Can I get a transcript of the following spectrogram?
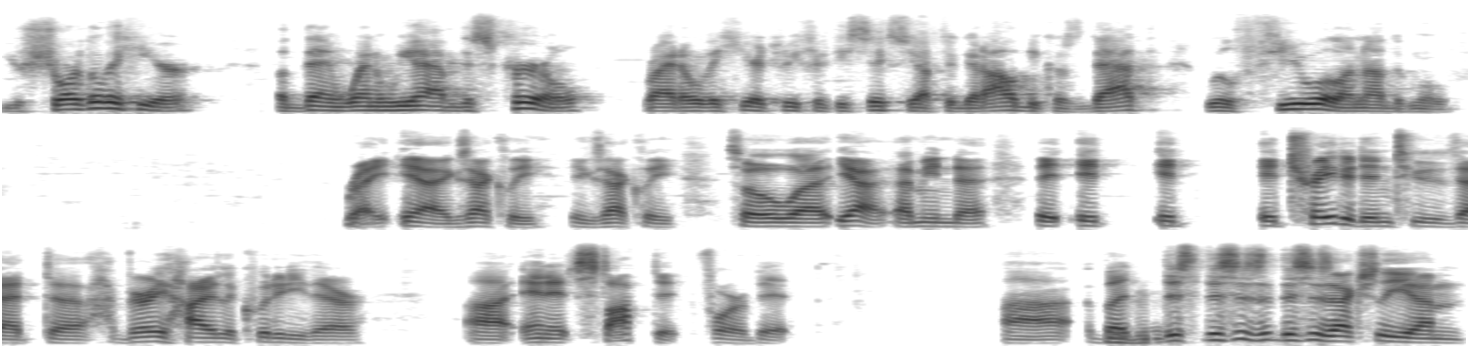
You're short over here, but then when we have this curl right over here, 356, you have to get out because that will fuel another move. Right. Yeah. Exactly. Exactly. So uh, yeah, I mean, uh, it it it it traded into that uh, very high liquidity there, uh, and it stopped it for a bit. Uh, but mm -hmm. this this is this is actually um,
